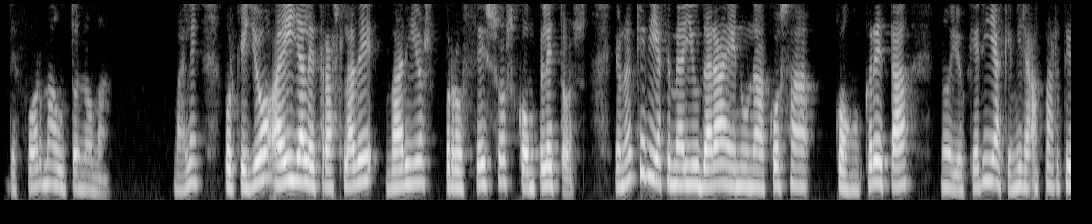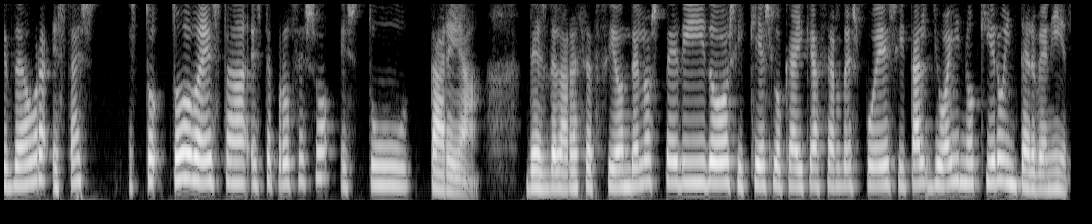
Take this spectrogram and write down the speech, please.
de forma autónoma. ¿Vale? Porque yo a ella le trasladé varios procesos completos. Yo no quería que me ayudara en una cosa concreta, no, yo quería que, mira, a partir de ahora, esta es, esto, todo este proceso es tu tarea desde la recepción de los pedidos y qué es lo que hay que hacer después y tal, yo ahí no quiero intervenir.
